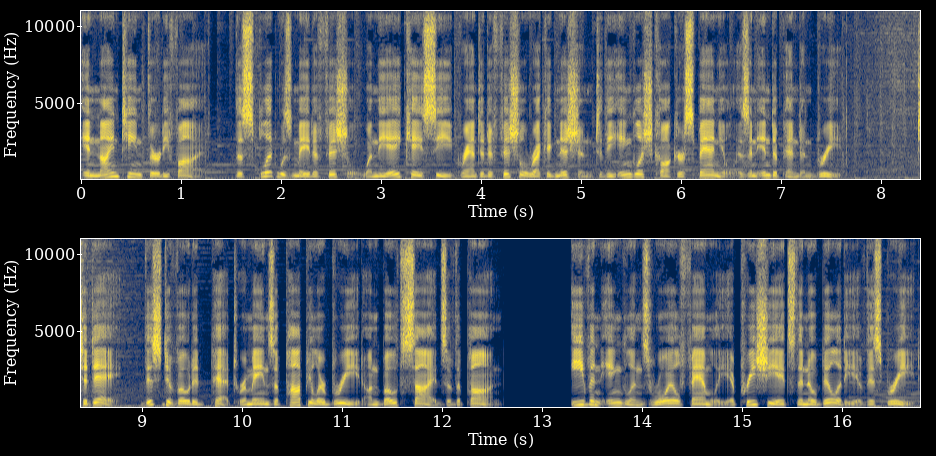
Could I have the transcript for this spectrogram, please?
In 1935, the split was made official when the AKC granted official recognition to the English Cocker Spaniel as an independent breed. Today, this devoted pet remains a popular breed on both sides of the pond. Even England's royal family appreciates the nobility of this breed.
